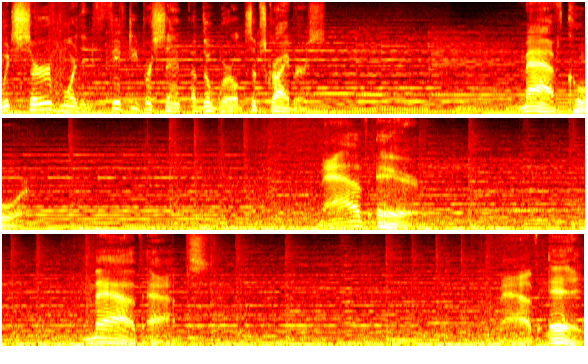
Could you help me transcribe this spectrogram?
which serve more than 50% of the world's subscribers. Mavcore, Mav Air, Mav Apps, Mav Edge,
